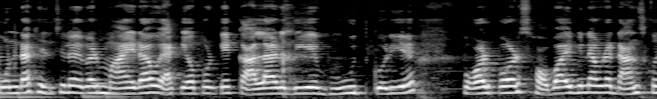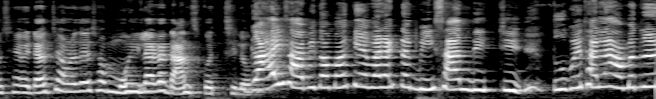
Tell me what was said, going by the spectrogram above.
বোনরা খেলছিল, এবার মায়েরাও একে অপরকে কালার দিয়ে, ভূত করিয়ে পর পর সবাই মিলে আমরা ডান্স করছিলাম। এটা হচ্ছে আমাদের সব মহিলারা ডান্স করছিল। গাইস আমি তোমাকে এবার একটা মিশান দিচ্ছি। তুমি তাহলে আমাদের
